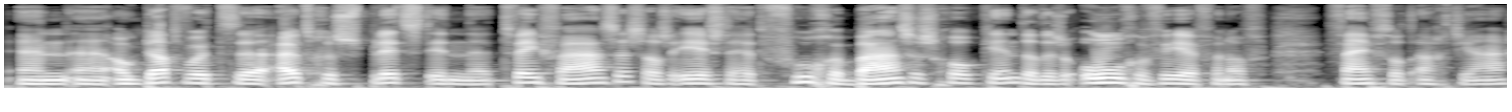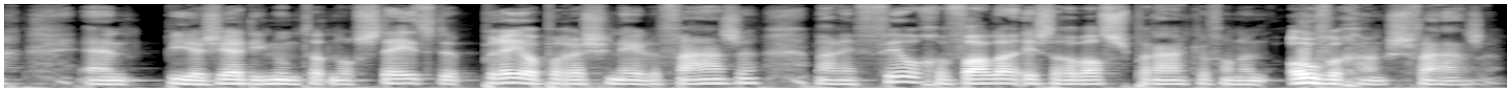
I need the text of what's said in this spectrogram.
En ook dat wordt uitgesplitst in twee fases. Als eerste het vroege basisschoolkind. Dat is ongeveer vanaf 5 tot 8 jaar. En Piaget die noemt dat nog steeds de preoperationele fase. Maar in veel gevallen is er al wel sprake van een overgangsfase.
